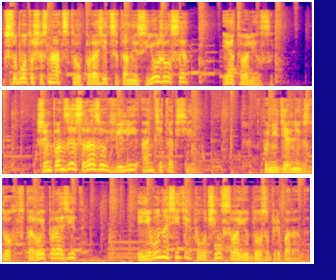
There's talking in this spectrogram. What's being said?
В субботу 16-го паразит сатаны съежился и отвалился. Шимпанзе сразу ввели антитоксин. В понедельник сдох второй паразит, и его носитель получил свою дозу препарата.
